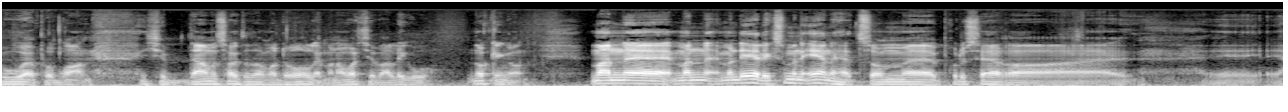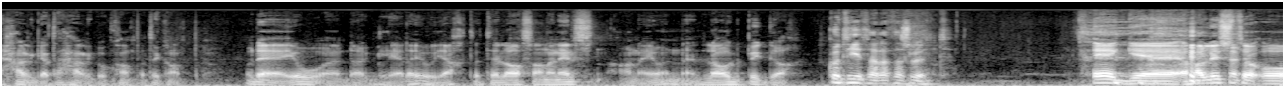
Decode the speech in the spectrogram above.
gode på Brann. Ikke dermed sagt at han var dårlig, men han var ikke veldig god. Nok en gang. Men, eh, men, men det er liksom en enhet som eh, produserer helg etter helg og kamp etter kamp. Og det, jo, det gleder jo hjertet til Lars Arne Nilsen. Han er jo en lagbygger. Når tar dette slutt? Jeg eh, har lyst til å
